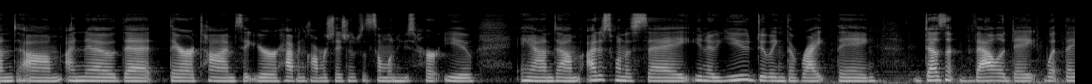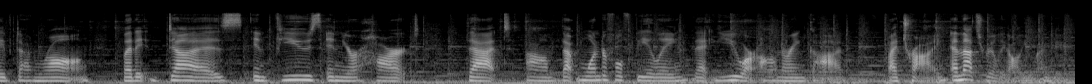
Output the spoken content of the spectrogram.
and um, I know that there are times that you're having conversations with someone who's hurt you, and um, I just want to say, you know, you doing the right thing doesn't validate what they've done wrong, but it does infuse in your heart that um, that wonderful feeling that you are honoring God by trying, and that's really all you can do.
